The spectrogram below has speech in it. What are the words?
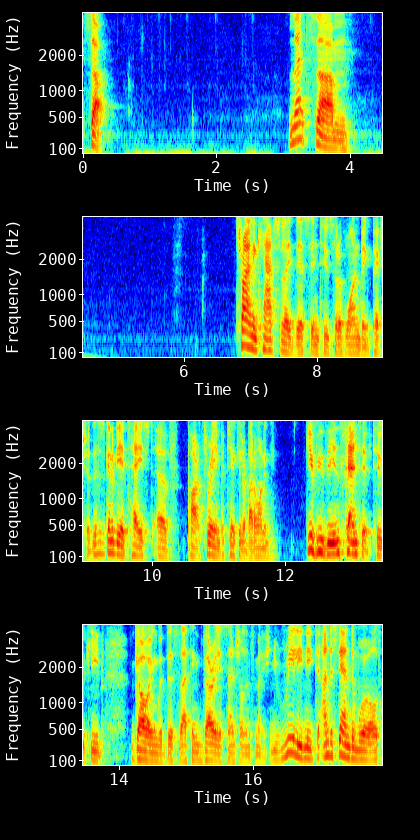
So, let's um, try and encapsulate this into sort of one big picture. This is going to be a taste of part three in particular, but I want to give you the incentive to keep going with this, I think, very essential information. You really need to understand the world,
